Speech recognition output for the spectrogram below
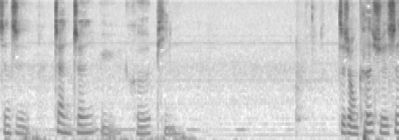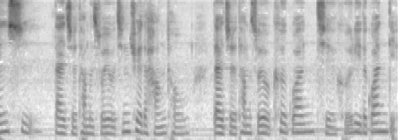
甚至战争与和平。这种科学绅士带着他们所有精确的行头，带着他们所有客观且合理的观点，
